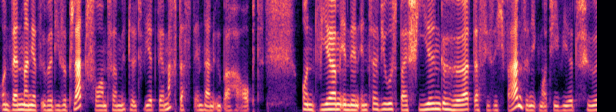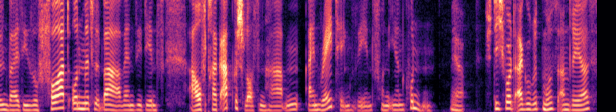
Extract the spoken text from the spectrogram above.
Und wenn man jetzt über diese Plattform vermittelt wird, wer macht das denn dann überhaupt? Und wir haben in den Interviews bei vielen gehört, dass sie sich wahnsinnig motiviert fühlen, weil sie sofort unmittelbar, wenn sie den Auftrag abgeschlossen haben, ein Rating sehen von ihren Kunden. Ja. Stichwort Algorithmus, Andreas.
